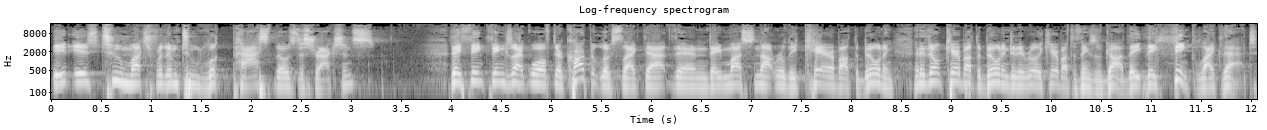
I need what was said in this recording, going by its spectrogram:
it is too much for them to look past those distractions? They think things like, well, if their carpet looks like that, then they must not really care about the building. And if they don't care about the building, do they really care about the things of God? They, they think like that.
